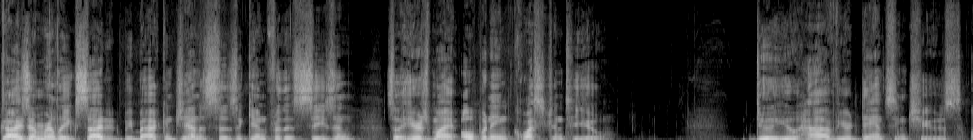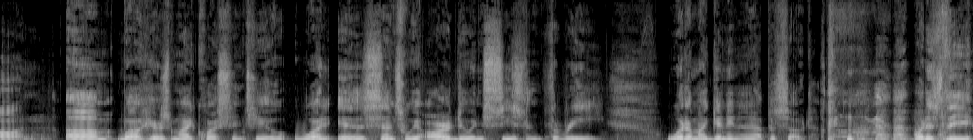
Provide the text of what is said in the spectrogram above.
Guys, I'm really excited to be back in Genesis again for this season. So here's my opening question to you Do you have your dancing shoes on? Um, well, here's my question to you. What is, since we are doing season three, what am I getting an episode? what is the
